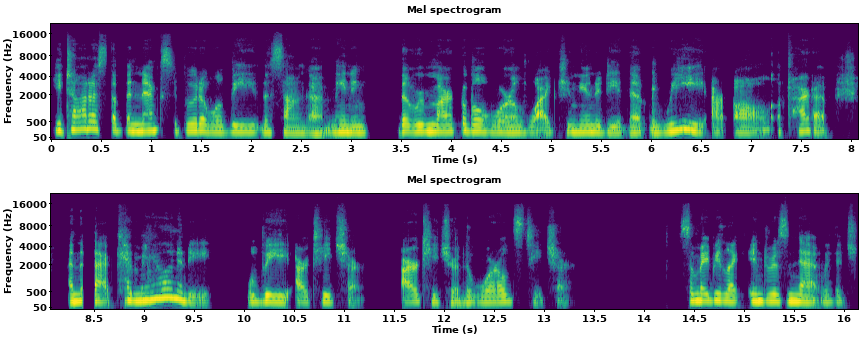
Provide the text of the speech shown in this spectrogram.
He taught us that the next Buddha will be the Sangha, meaning the remarkable worldwide community that we are all a part of. And that, that community will be our teacher, our teacher, the world's teacher. So maybe like Indra's net with its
